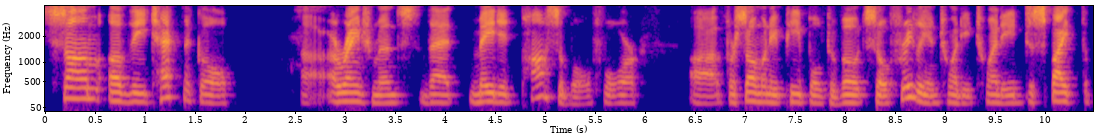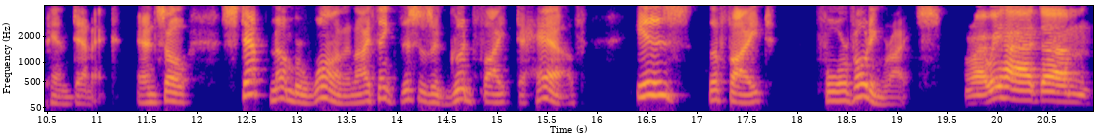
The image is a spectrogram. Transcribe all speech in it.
some of the technical uh, arrangements that made it possible for uh, for so many people to vote so freely in 2020 despite the pandemic. And so, step number one, and I think this is a good fight to have, is the fight for voting rights. All right. We had um,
